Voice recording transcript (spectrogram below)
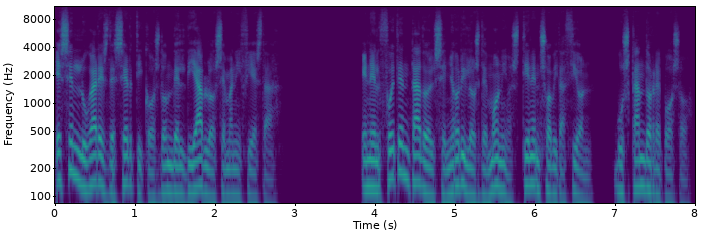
Es en lugares desérticos donde el diablo se manifiesta. En él fue tentado el Señor y los demonios tienen su habitación, buscando reposo.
